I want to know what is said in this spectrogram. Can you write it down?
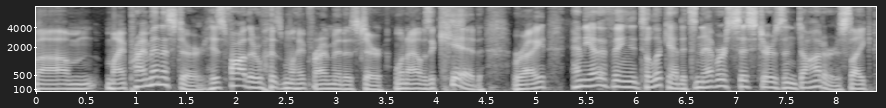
um, my prime minister. His father was my prime minister when I was a kid, right? And the other thing to look at, it's never sisters and daughters. Like,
